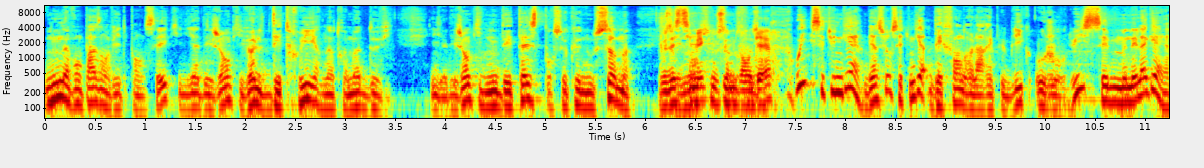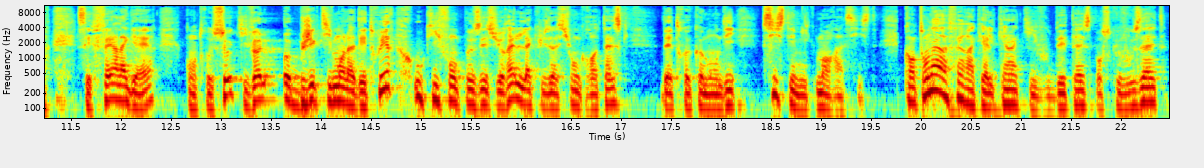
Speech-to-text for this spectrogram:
Nous n'avons pas envie de penser qu'il y a des gens qui veulent détruire notre mode de vie. Il y a des gens qui nous détestent pour ce que nous sommes. Vous estimez que nous sommes en guerre? Oui, c'est une guerre, bien sûr, c'est une guerre. Défendre la République aujourd'hui, c'est mener la guerre. C'est faire la guerre contre ceux qui veulent objectivement la détruire ou qui font peser sur elle l'accusation grotesque d'être, comme on dit, systémiquement raciste. Quand on a affaire à quelqu'un qui vous déteste pour ce que vous êtes,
